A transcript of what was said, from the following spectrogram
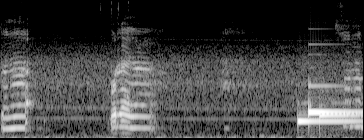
Sonra buraya. Sonra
